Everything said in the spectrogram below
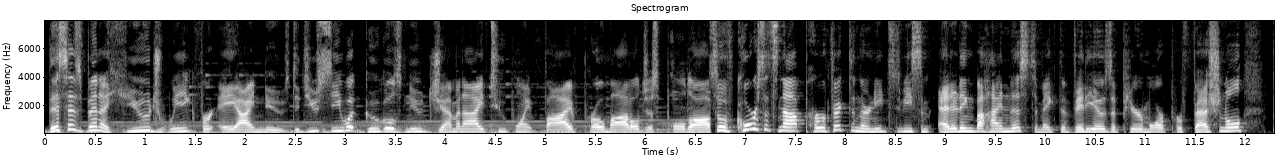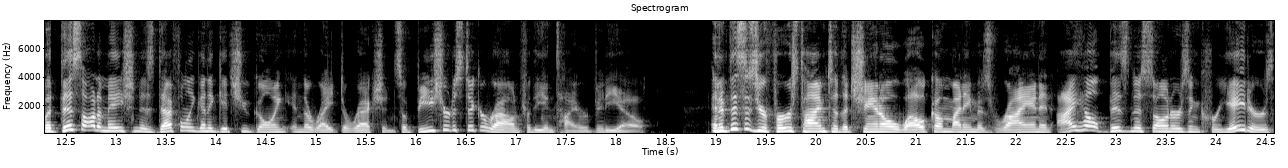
This has been a huge week for AI news. Did you see what Google's new Gemini 2.5 Pro model just pulled off? So, of course, it's not perfect and there needs to be some editing behind this to make the videos appear more professional, but this automation is definitely going to get you going in the right direction. So, be sure to stick around for the entire video. And if this is your first time to the channel, welcome. My name is Ryan, and I help business owners and creators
